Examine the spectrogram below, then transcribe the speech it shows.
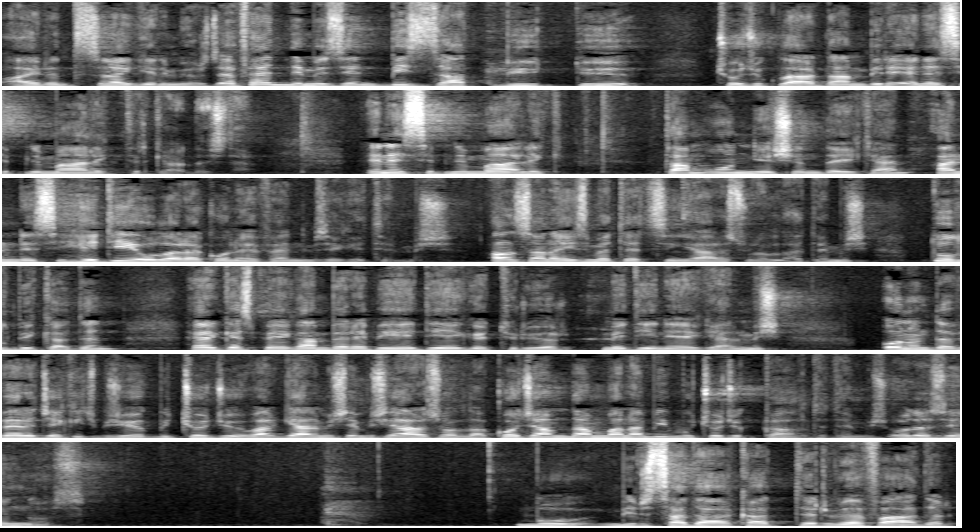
ayrıntısına girmiyoruz. Efendimizin bizzat büyüttüğü çocuklardan biri Enes İbni Malik'tir kardeşler. Enes İbni Malik tam 10 yaşındayken annesi hediye olarak onu Efendimiz'e getirmiş. Al sana hizmet etsin ya Resulallah demiş. Dul bir kadın. Herkes peygambere bir hediye götürüyor. Medine'ye gelmiş. Onun da verecek hiçbir şey yok. Bir çocuğu var. Gelmiş demiş ya Resulallah kocamdan bana bir bu çocuk kaldı demiş. O da senin olsun. Bu bir sadakattır, vefadır.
